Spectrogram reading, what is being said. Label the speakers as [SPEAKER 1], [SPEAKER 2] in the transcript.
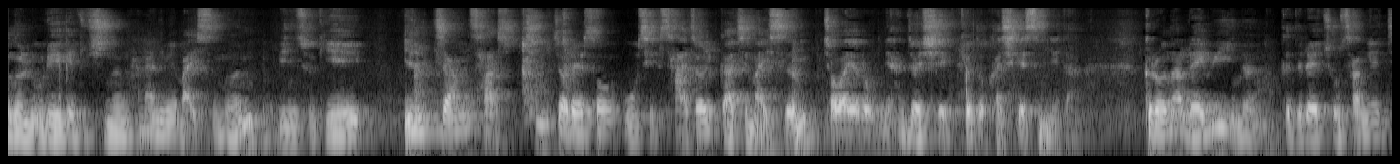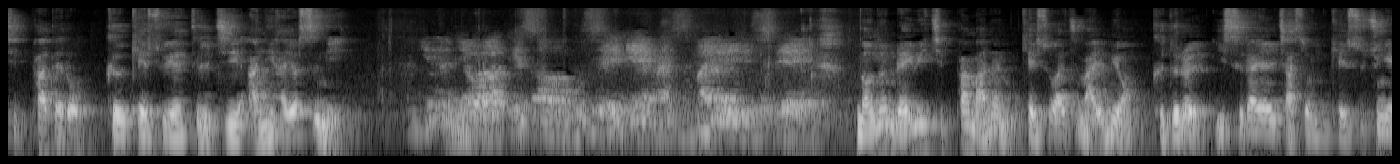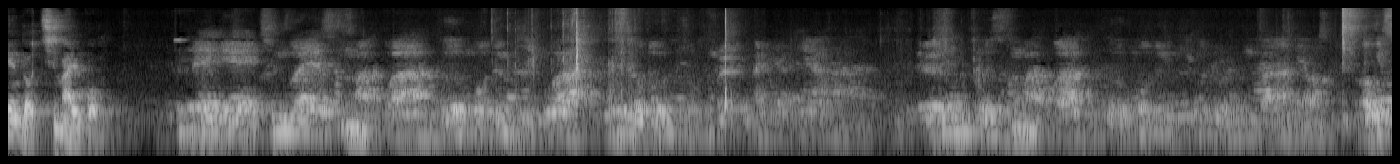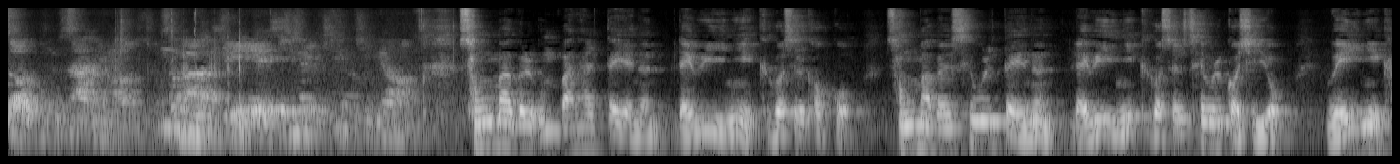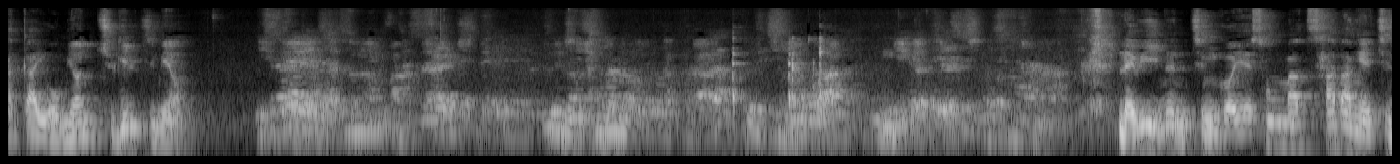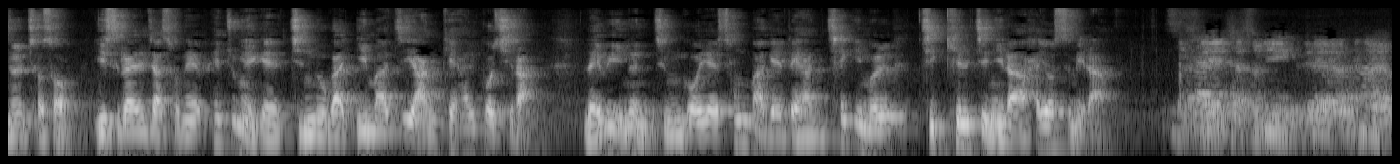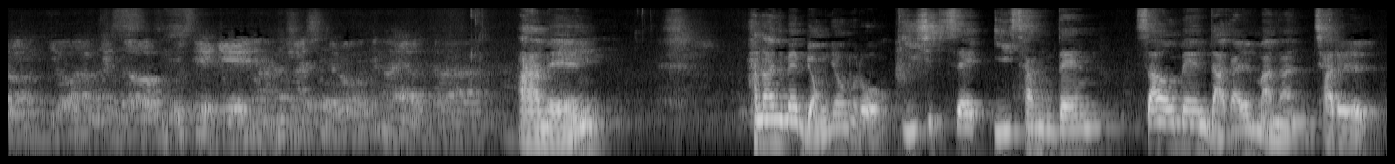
[SPEAKER 1] 오늘 우리에게 주시는 하나님의 말씀은 민수기 1장 47절에서 54절까지 말씀 저와 여러분이 한 절씩 교독하시겠습니다. 그러나 레위인은 그들의 조상의 지파대로 그 계수에 들지 아니하였으니 너는 레위 지파만은 계수하지 말며 그들을 이스라엘 자손 계수 중에 넣지 말고
[SPEAKER 2] 그들에게 증거의 성막과 그 모든 기구와 그 모든 조품을 관리하게 하라. 그들은 그 성막과 그 모든 기구를 운반하며 거기서 봉사하며 성막 위에 짐을 지며
[SPEAKER 1] 성막을 운반할 때에는 레위인이 그것을 걷고 성막을 세울 때에는 레위인이 그것을 세울 것이요. 외인이 가까이 오면 죽일지며
[SPEAKER 2] 이스라엘 자손은 막살 시대 그 진영으로 각각 그 진영과 군기 곁을 지켰으나
[SPEAKER 1] 레위인은 증거의 성막 사방에 진을 쳐서 이스라엘 자손의 회중에게 진노가 임하지 않게 할 것이라 레위인은 증거의 성막에 대한 책임을 지킬지니라 하였음이라
[SPEAKER 2] 이스라엘 자손이 그대로 행하여 여호와께서 모세에게 명령하신 대로.
[SPEAKER 1] 아멘. 하나님의 명령으로 20세 이상 된 싸움에 나갈 만한 자를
